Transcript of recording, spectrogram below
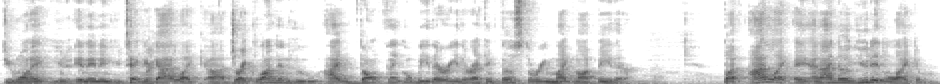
Do you want to? You, and then you take a guy like uh, Drake London, who I don't think will be there either. I think those three might not be there. But I like, and I know you didn't like him.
